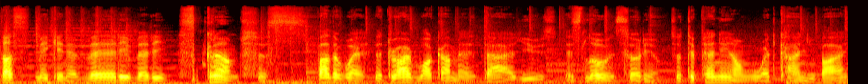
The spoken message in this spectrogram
thus making it very very scrumptious. By the way, the dried wakame that I use is low in sodium, so depending on what kind you buy,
